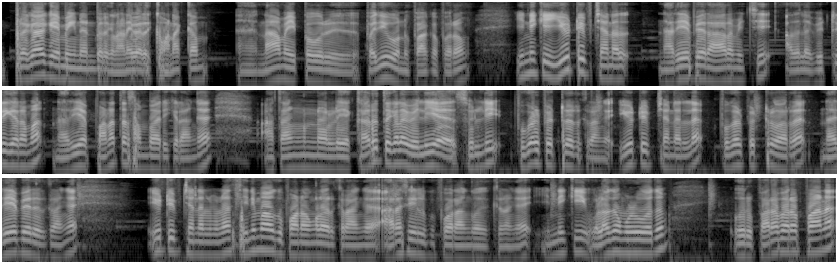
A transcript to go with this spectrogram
பிரகா கேமிங் நண்பர்கள் அனைவருக்கும் வணக்கம். நாம் இப்போ ஒரு பதிவு ஒன்று பார்க்க போகிறோம் இன்றைக்கி யூடியூப் சேனல் நிறைய பேர் ஆரம்பித்து அதில் வெற்றிகரமாக நிறைய பணத்தை சம்பாதிக்கிறாங்க. தங்களுடைய கருத்துக்களை வெளியே சொல்லி புகழ்பெற்று இருக்கிறாங்க. யூடியூப் சேனலில் புகழ்பெற்று வர நிறைய பேர் இருக்கிறாங்க. யூடியூப் சேனல் மூலம் சினிமாவுக்கு போனவங்களும் இருக்கிறாங்க அரசியலுக்கு போகிறவங்க இருக்கிறாங்க. இன்றைக்கி உலகம் முழுவதும் ஒரு பரபரப்பான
